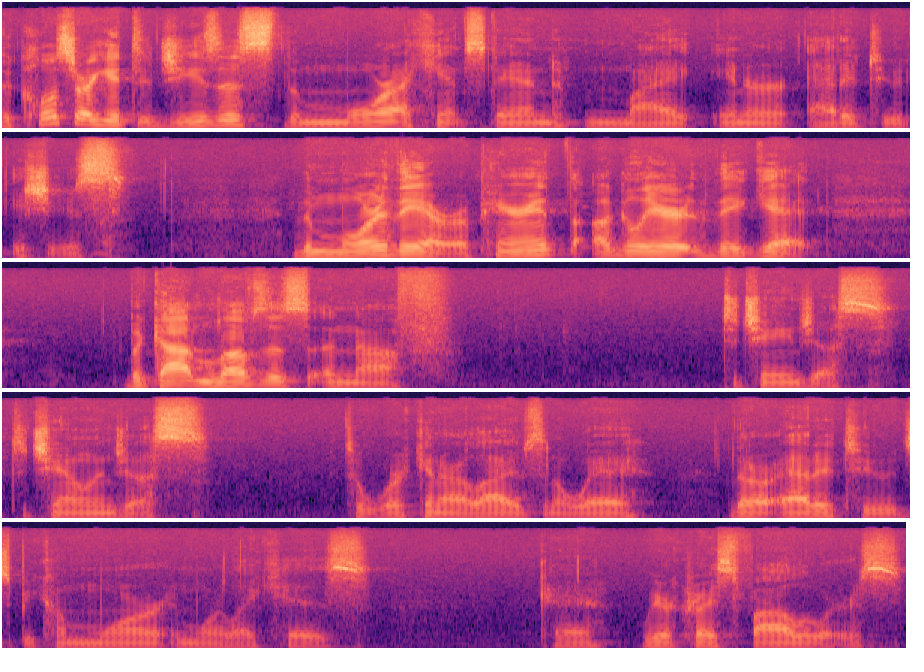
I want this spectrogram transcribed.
the closer I get to Jesus, the more I can't stand my inner attitude issues. The more they are apparent, the uglier they get. But God loves us enough to change us, to challenge us, to work in our lives in a way that our attitudes become more and more like His. Okay? We are Christ's followers.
